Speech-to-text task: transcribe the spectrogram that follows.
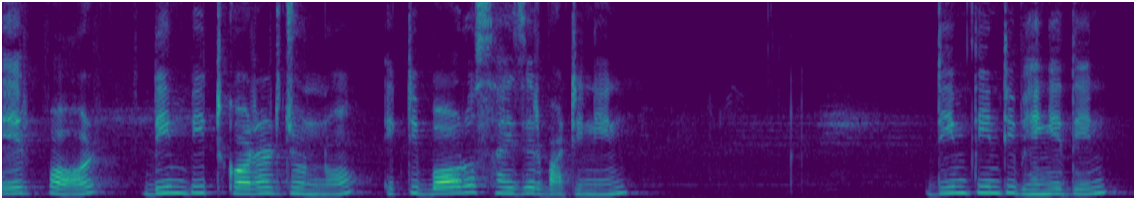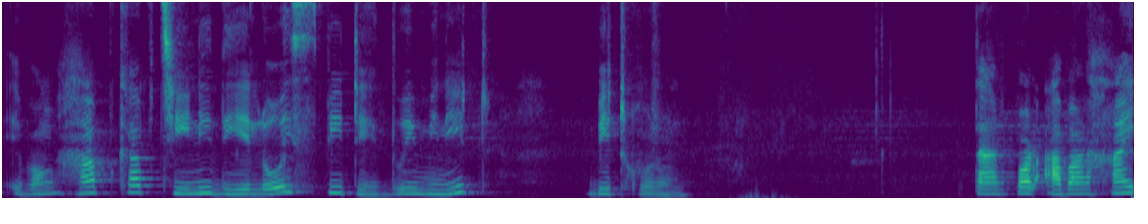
এরপর ডিম বিট করার জন্য একটি বড় সাইজের বাটি নিন। ডিম তিনটি ভেঙে দিন এবং হাফ কাপ চিনি দিয়ে লো স্পিডে দুই মিনিট বিট করুন। তারপর আবার হাই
